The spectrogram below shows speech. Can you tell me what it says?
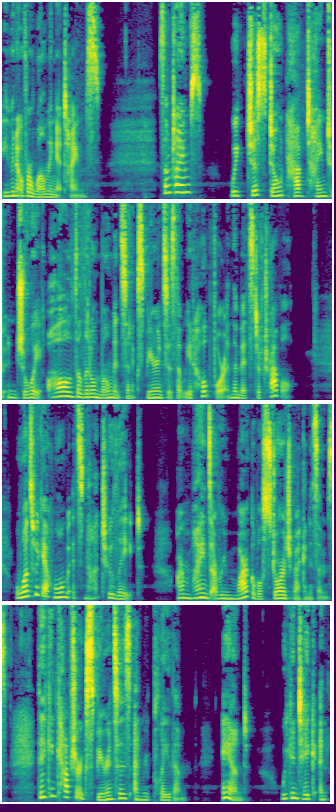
even overwhelming at times. Sometimes we just don't have time to enjoy all the little moments and experiences that we had hoped for in the midst of travel. But once we get home, it's not too late. Our minds are remarkable storage mechanisms. They can capture experiences and replay them. And we can take an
